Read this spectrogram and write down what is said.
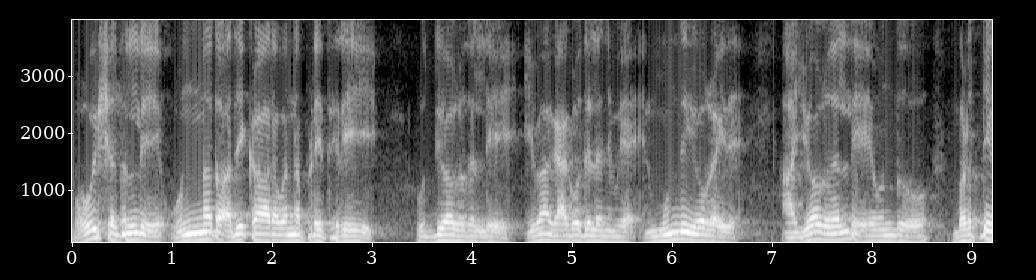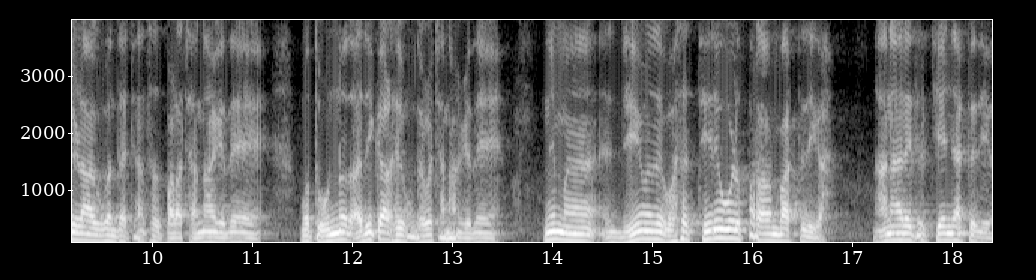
ಭವಿಷ್ಯದಲ್ಲಿ ಉನ್ನತ ಅಧಿಕಾರವನ್ನು ಪಡಿತೀರಿ. ಉದ್ಯೋಗದಲ್ಲಿ ಇವಾಗ ಆಗೋದಿಲ್ಲ ನಿಮಗೆ ಮುಂದೆ ಯೋಗ ಇದೆ. ಆ ಯೋಗದಲ್ಲಿ ಒಂದು ಬಡ್ತಿಗಳಾಗುವಂಥ ಚಾನ್ಸಸ್ ಭಾಳ ಚೆನ್ನಾಗಿದೆ. ಮತ್ತು ಉನ್ನತ ಅಧಿಕಾರ ಸಿಗುವಂಥ ಚೆನ್ನಾಗಿದೆ. ನಿಮ್ಮ ಜೀವನದ ಹೊಸ ತಿರುವುಗಳು ಪ್ರಾರಂಭ ಆಗ್ತದೆ ಈಗ. ನಾನಾ ರೀತಿಯಲ್ಲಿ ಚೇಂಜ್ ಆಗ್ತದೆ ಈಗ.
